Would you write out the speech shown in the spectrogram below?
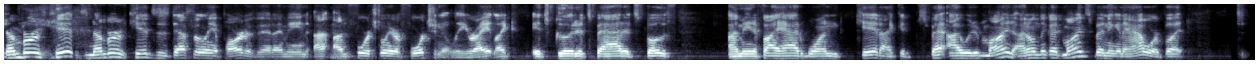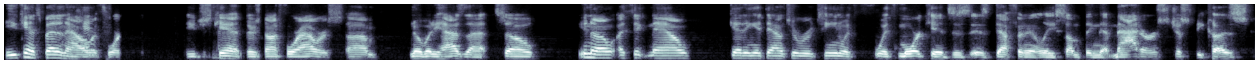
number, of kids, number of kids is definitely a part of it. I mean, uh, unfortunately or fortunately, right? Like it's good, it's bad, it's both. I mean, if I had one kid, I could spend. I wouldn't mind. I don't think I'd mind spending an hour, but you can't spend an hour with four. You just can't. There's not four hours. Um, nobody has that. So you know, I think now getting it down to a routine with with more kids is is definitely something that matters. Just because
